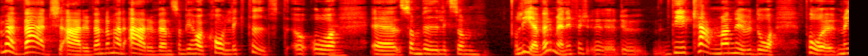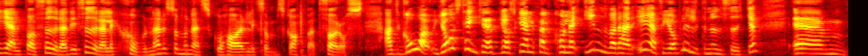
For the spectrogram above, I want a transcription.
de här världsarven, de här arven som vi har kollektivt. Och, och eh, som vi liksom lever med. För, eh, du, det kan man nu då på, med hjälp av fyra, det är fyra lektioner som Unesco har liksom skapat för oss att gå. Jag tänker att jag ska i alla fall kolla in vad det här är för jag blir lite nyfiken. Ehm,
